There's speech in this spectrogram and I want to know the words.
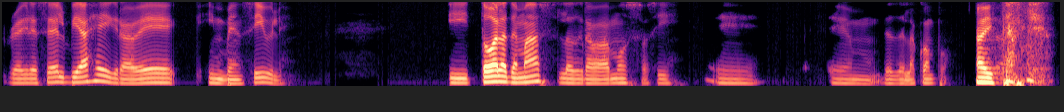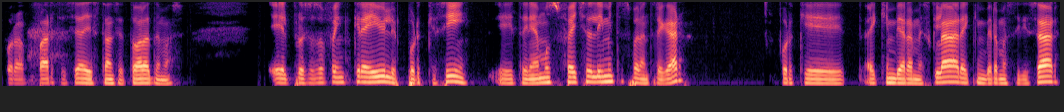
Regresé del viaje y grabé Invencible. Y todas las demás las grabamos así, eh, em, desde la compo. A distancia. por aparte, sí, a distancia, todas las demás. El proceso fue increíble porque sí, eh, teníamos fechas límites para entregar, porque hay que enviar a mezclar, hay que enviar a masterizar.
